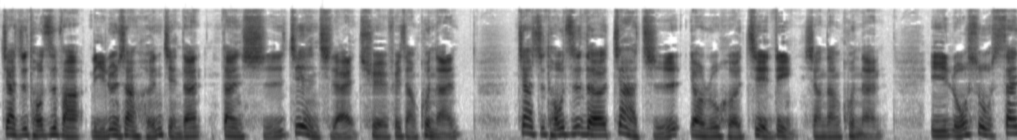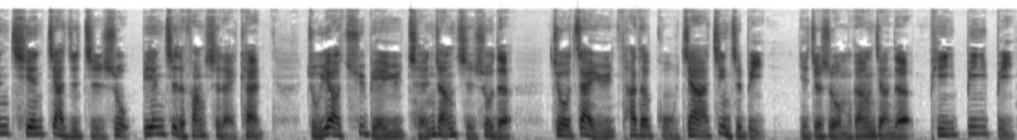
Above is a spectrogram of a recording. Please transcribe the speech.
价值投资法理论上很简单，但实践起来却非常困难。价值投资的价值要如何界定，相当困难。以罗素三千价值指数编制的方式来看。主要区别于成长指数的，就在于它的股价净值比，也就是我们刚刚讲的 PB 比。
